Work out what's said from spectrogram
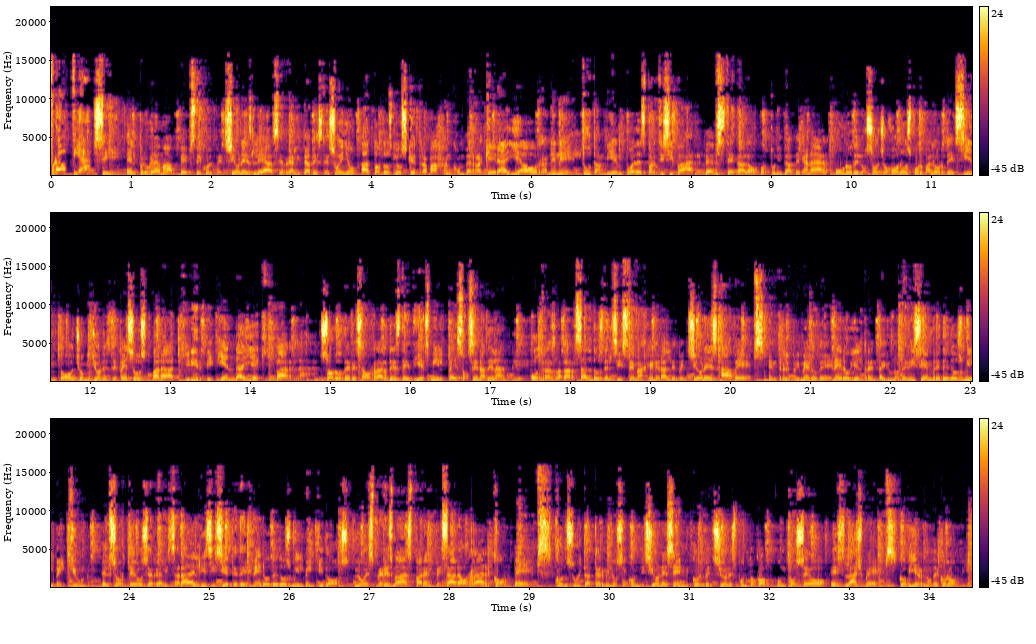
propia? Sí, el programa BEPS de Colpensiones le hace realidad este sueño a todos los que trabajan con berraquera y ahorran en él. Tú también puedes participar. BEPS te da la oportunidad de ganar uno de los ocho bonos por valor de 108 millones de pesos para adquirir vivienda y equiparla. Solo debes ahorrar desde 10 mil pesos en adelante o trasladar saldos del Sistema General de Pensiones a BEPS entre el primero de enero y el 31 de diciembre de 2021. El sorteo se realizará el 17 de enero de 2022. No esperes más para empezar a ahorrar con BEPS. Consulta términos y condiciones en colpensiones.gov.co slash BEPS. Gobierno de Colombia.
